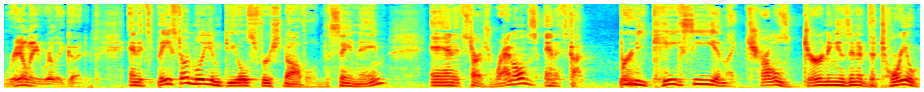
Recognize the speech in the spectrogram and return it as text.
really, really good. And it's based on William Diehl's first novel of the same name. And it stars Reynolds and it's got Bernie Casey and like Charles Durning is in it. Vittorio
